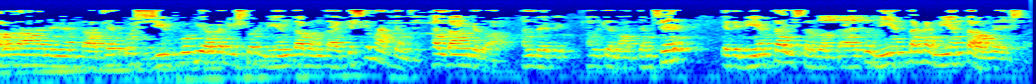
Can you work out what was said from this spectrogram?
फलदान नियंता है। उस जीव को भी अगर ईश्वर नियंता बनता है, किसके माध्यम से? फलदान के द्वारा। फल देने फल के माध्यम से यदि नियंता ईश्वर बनता है तो नियंता का नियंता हो गया ईश्वर।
